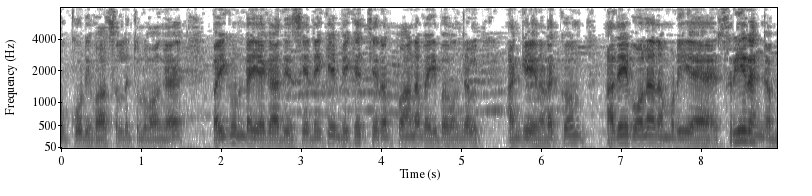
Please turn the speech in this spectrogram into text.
முக்கோடி வாசல்னு சொல்லுவாங்க. வைகுண்ட ஏகாதசி அன்னைக்கு மிகச் சிறப்பான வைபவங்கள் அங்கே நடக்கும். அதே போல நம்முடைய ஸ்ரீரங்கம்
